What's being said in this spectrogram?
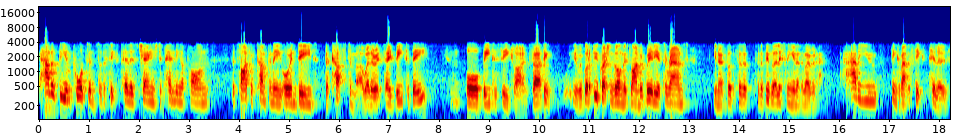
how does the importance of the six pillars change depending upon the type of company or indeed the customer, whether it's a B2B mm-hmm. or B2C client? So I think you know, we've got a few questions along this line, but really it's around, you know, for, for, the, for the people that are listening in at the moment, how do you think about the six pillars,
